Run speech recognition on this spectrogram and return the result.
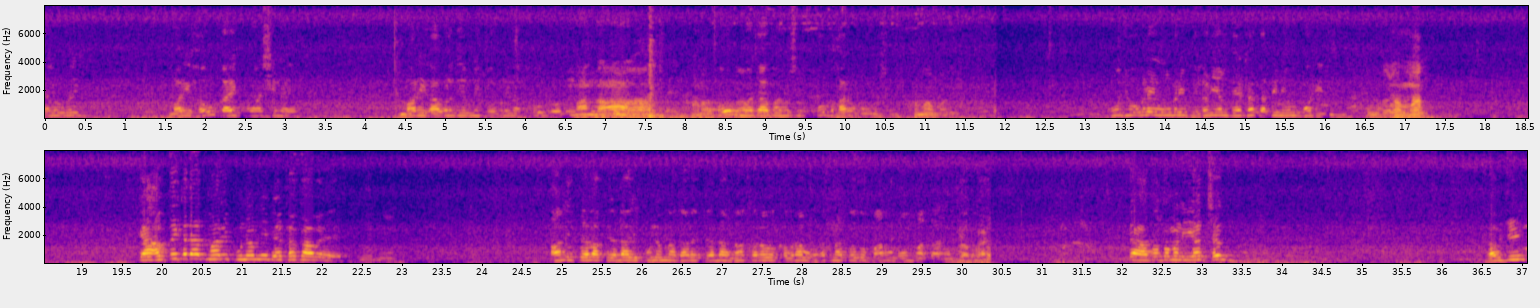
લેલુભાઈ મારી હવ ગાયક મારી રાવળદેવની જોગણીના ખૂબ રોગ ખૂબ મજા બોલું છું ખૂબ સારું બોલું છું. હું જોગણી ઉંમરી ભીલડીયમ બેઠક હતી ને એવું બોલી હતી. કે આવતી કદાચ મારી પૂનમની બેઠક આવે. આની પેલા પેડા એ પૂનમના દાડે પેડા ન કરાવો ખવડાવું હરક ના તો તો મારું નોમ માતા નું આ તો તમને યાદ છે ને? લવજી?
